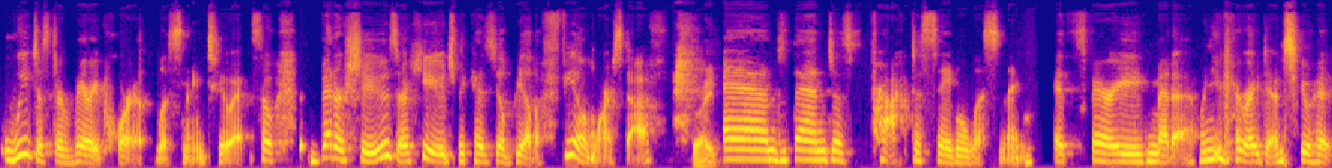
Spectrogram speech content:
we just are very poor at listening to it. So better shoes are huge because you'll be able to feel more stuff. Right. And then just practicing listening. It's very meta when you get right down to it.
